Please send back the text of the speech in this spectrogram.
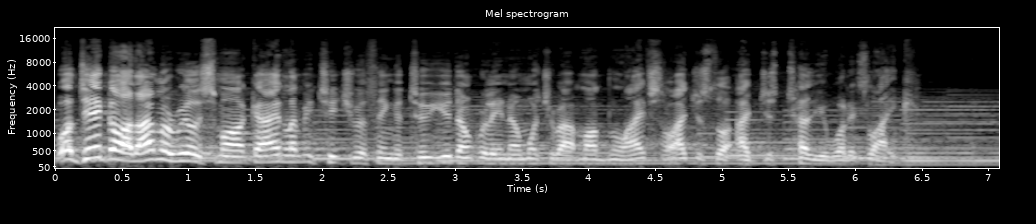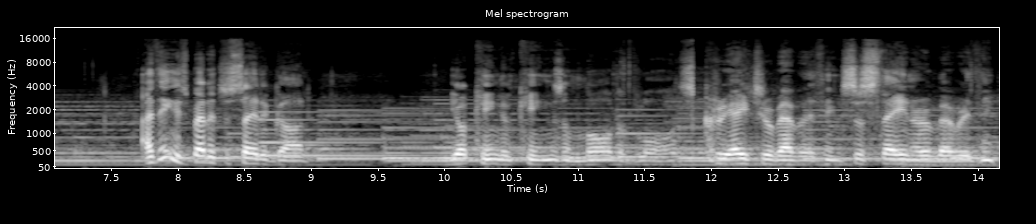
well, dear God, I'm a really smart guy, and let me teach you a thing or two. You don't really know much about modern life, so I just thought I'd just tell you what it's like. I think it's better to say to God, you're King of kings and Lord of lords, creator of everything, sustainer of everything.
